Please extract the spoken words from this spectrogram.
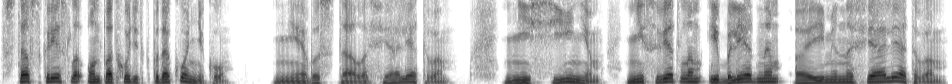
Встав с кресла, он подходит к подоконнику. Небо стало фиолетовым не синим, не светлым и бледным, а именно фиолетовым,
